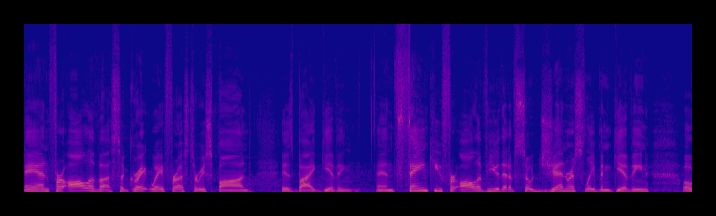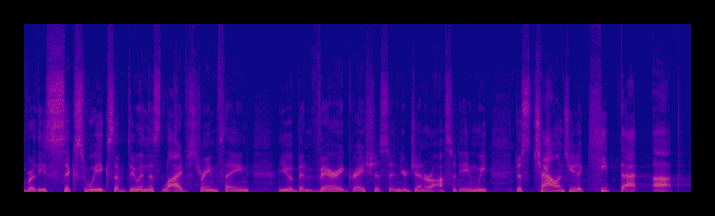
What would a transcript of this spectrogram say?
And for all of us, a great way for us to respond is by giving. And thank you for all of you that have so generously been giving over these six weeks of doing this live stream thing. You have been very gracious in your generosity. And we just challenge you to keep that up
